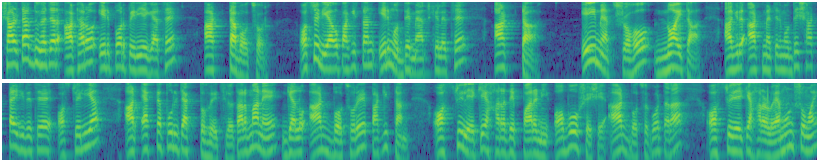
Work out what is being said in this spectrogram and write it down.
সালটা দুই হাজার আঠারো এরপর পেরিয়ে গেছে আটটা বছর। অস্ট্রেলিয়া ও পাকিস্তান এর মধ্যে ম্যাচ খেলেছে আটটা। এই ম্যাচ সহ নয়টা। আগের আট ম্যাচের মধ্যে সাতটাই জিতেছে অস্ট্রেলিয়া আর একটা পরিত্যক্ত হয়েছিল। তার মানে গেল আট বছরে পাকিস্তান অস্ট্রেলিয়াকে হারাতে পারেনি। অবশেষে আট বছর পর তারা অস্ট্রেলিয়াকে হারালো। এমন সময়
